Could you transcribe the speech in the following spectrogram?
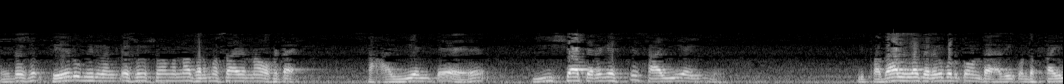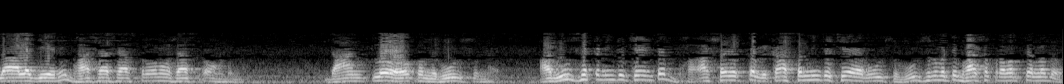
వెంకటేశ్వర పేరు మీరు వెంకటేశ్వర స్వామి అన్నా ధర్మసాయి అన్నా ఒకటే. సాయి అంటే ఈశా తిరగేస్తే సాయి అయింది. ఈ పదాలు ఇలా తిరగబడుతూ ఉంటాయి. అది కొంత ఫైలాలజీ అని భాషా శాస్త్రం శాస్త్రం ఉంటుంది. దాంట్లో కొన్ని రూల్స్ ఉన్నాయి. ఆ రూల్స్ ఎక్కడి నుంచి వచ్చాయంటే భాష యొక్క వికాసం నుంచి వచ్చాయి ఆ రూల్స్. రూల్స్ని బట్టి భాష ప్రవర్తిల్లదు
